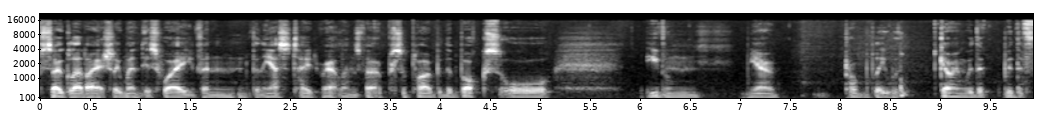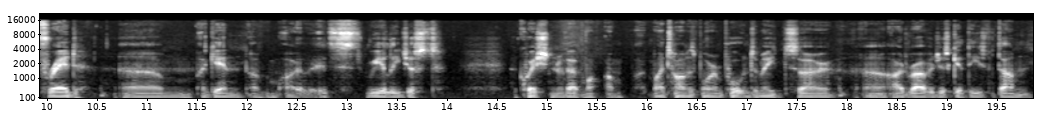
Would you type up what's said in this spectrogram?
so glad I actually went this way than, than the acetate ratlins that are supplied with the box or even, you know, probably with going with the with the Fred. Um, again, I, it's really just a question of that. My, um, my time is more important to me, so uh, I'd rather just get these done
